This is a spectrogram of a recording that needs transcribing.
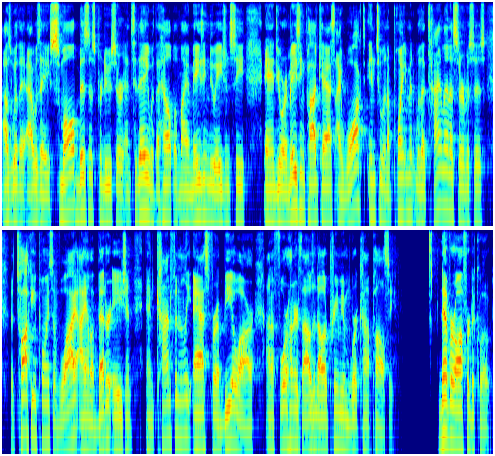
I was with a I was a small business producer and today with the help of my amazing new agency and your amazing podcast, I walked into an appointment with a timeline of services, the talking points of why I am a better agent and confidently asked for a BOR on a $400,000 premium work comp policy. Never offered a quote,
